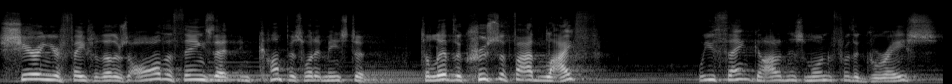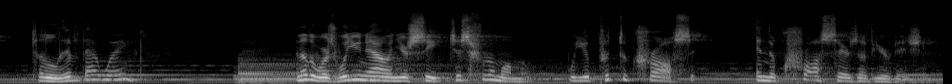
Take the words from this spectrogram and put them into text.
sharing your faith with others, all the things that encompass what it means to, to live the crucified life. Will you thank God in this moment for the grace to live that way? In other words, will you now in your seat, just for a moment, will you put the cross in the crosshairs of your vision?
